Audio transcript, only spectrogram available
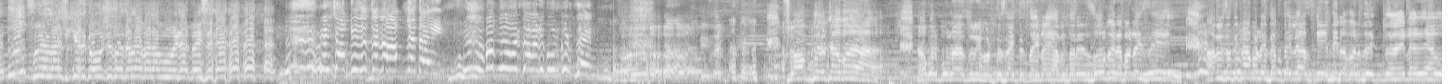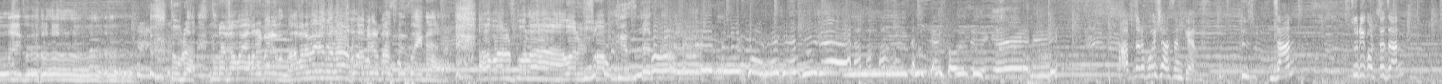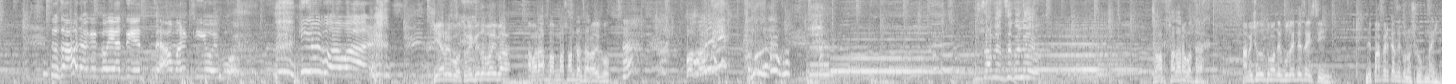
সুরে লাশ কি আর খবর দিব? জ্বালা বেলা মুইরা কইছে। এই সব কিছুর জন্য আপনি দায়ী। আপনি আমার জামাইকে খুন করছেন। সব আমার চুরি করতে চাইতে চাই নাই, আমি জোর করে পাঠাইছি। আমি যদি না পাঠাইতাম আজকে এই দিন আমার দেখতে হয় না রে আল্লাহ গো। তোমরা তোমরা সবাই আমার মেরে বলো আমার মেরে বলো আমি আর বাঁচতে চাই না। আমার পোলা, আমার সব কিছু। আপনারা বসে আছেন কেন? যান চুরি করতে যান। তো যাওয়ার আগে কইয়া দিয়েছে আমার কি হইব? কি হইব আমার? কি আর হইব? তুমি বিধবা হইবা আমার আব্বা আম্মা সন্তান ছাড়া হইব। জামের সব সাধারণ কথা। আমি শুধু তোমাদের বুঝাইতে চাইছি যে পাপের কাছে কোনো সুখ নাই।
